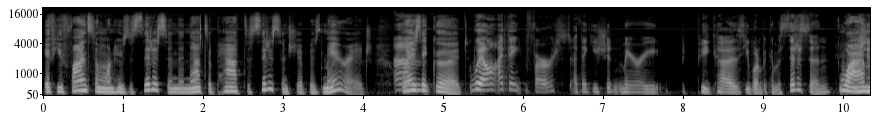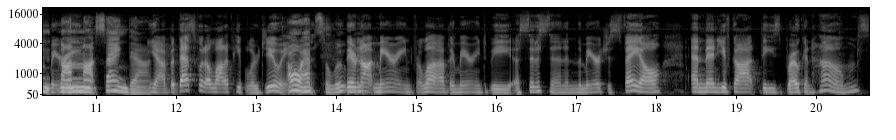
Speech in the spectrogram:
if you find someone who's a citizen, then that's a path to citizenship is marriage. why is um, it good? Well, I think first, I think you shouldn't marry because you want to become a citizen. Well, I'm, marry- I'm not saying that. Yeah, but that's what a lot of people are doing. Oh, absolutely. They're not marrying for love. They're marrying to be a citizen, and the marriages fail. And then you've got these broken homes,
